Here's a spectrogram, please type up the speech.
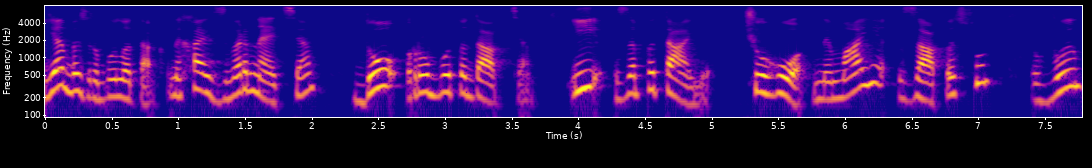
Я би зробила так: нехай звернеться до роботодавця і запитає, чого немає запису в.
